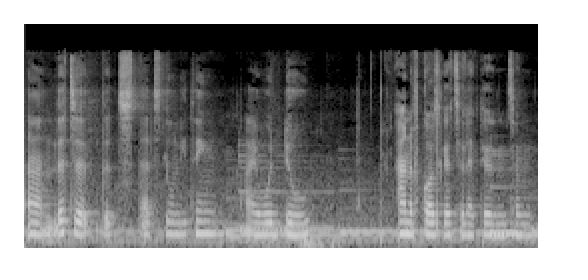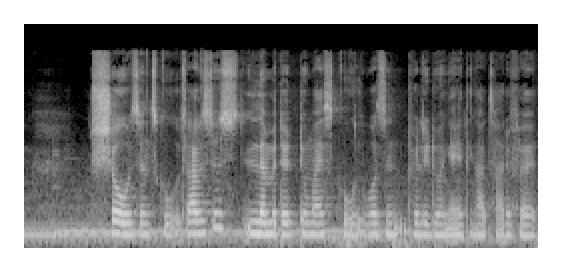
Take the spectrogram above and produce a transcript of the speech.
And that's it that's that's the only thing i would do. And of course get selected in some shows in school. So i was just limited to my school wasn't really doing anything outside of it.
